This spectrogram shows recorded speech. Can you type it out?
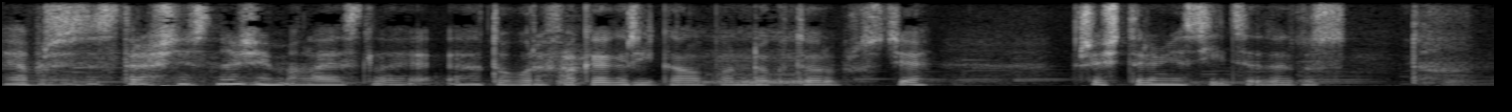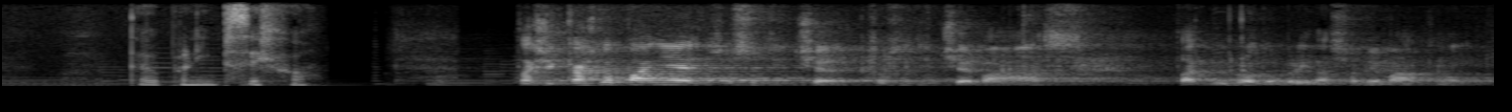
Já prostě se strašně snažím, ale jestli eh, to bude fakt, jak říkal pan doktor, prostě tři, čtyři měsíce, tak to, to je úplný psycho. Takže každopádně, co se týče, co se týče vás, tak by bylo dobré na sobě máknout.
